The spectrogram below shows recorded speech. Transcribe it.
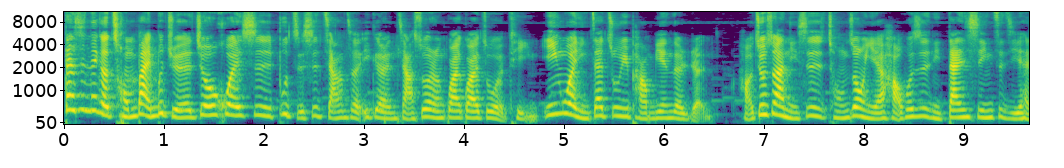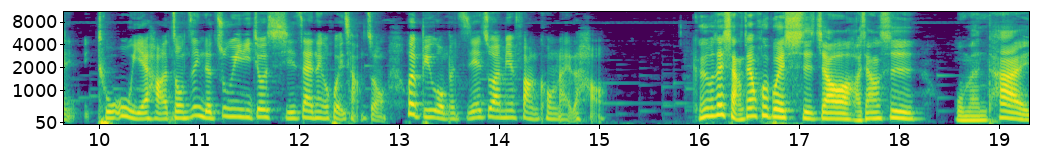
但是那个崇拜你不觉得就会是不只是讲者一个人讲，所有人乖乖坐着听，因为你在注意旁边的人。好，就算你是从众也好，或是你担心自己很突兀也好，总之你的注意力就其实，在那个会场中，会比我们直接坐外面放空来的好。可是我在想，这样会不会失焦啊？好像是我们太。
